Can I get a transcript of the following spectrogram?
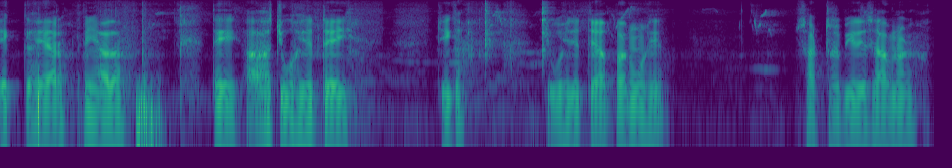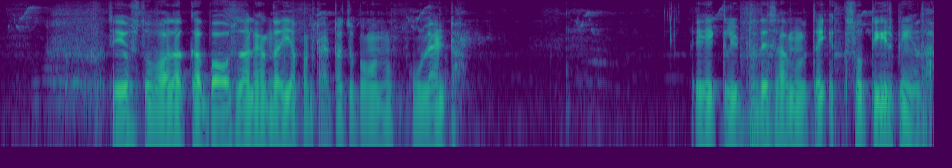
1050 ਦਾ। ਤੇ ਆਹ ਚੂਹੇ ਦਿੱਤੇ ਜੀ। ਠੀਕ ਆ? ਚੂਹੇ ਦਿੱਤੇ ਆਪਾਂ ਨੂੰ ਇਹ 60 ਰੁਪਏ ਦੇ ਹਿਸਾਬ ਨਾਲ। ਤੇ ਉਸ ਤੋਂ ਬਾਅਦ ਆਕਾ ਬੌਸ ਦਾ ਲਿਆਂਦਾ ਜੀ ਆਪਾਂ ਟਰੈਕਟਰ ਚ ਪਾਉਣ ਨੂੰ, ਕੂਲੈਂਟ। ਇਹ 1 ਲੀਟਰ ਦੇ ਹਿਸਾਬ ਨਾਲ ਤਾਂ 130 ਰੁਪਈਆਂ ਦਾ।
